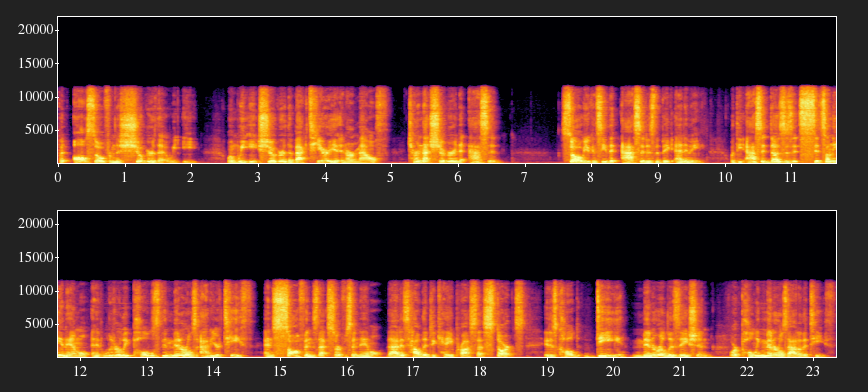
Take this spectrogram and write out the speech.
but also from the sugar that we eat. When we eat sugar, the bacteria in our mouth turn that sugar into acid. So you can see that acid is the big enemy. What the acid does is it sits on the enamel and it literally pulls the minerals out of your teeth and softens that surface enamel. That is how the decay process starts. It is called demineralization or pulling minerals out of the teeth.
